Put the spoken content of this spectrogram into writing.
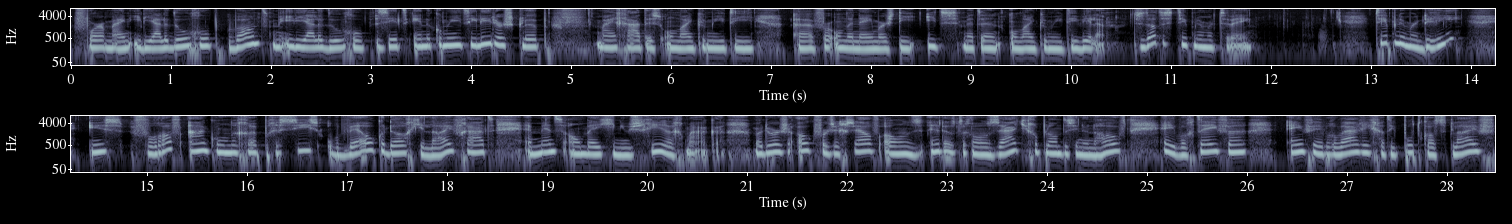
voor mijn ideale doelgroep. Want mijn ideale doelgroep zit in de Community Leaders Club, mijn gratis online community uh, voor ondernemers die iets met een online community willen. Dus dat is tip nummer twee. Tip nummer drie is vooraf aankondigen precies op welke dag je live gaat en mensen al een beetje nieuwsgierig maken. Waardoor ze ook voor zichzelf al een, dat er al een zaadje geplant is in hun hoofd. Hé, hey, wacht even, 1 februari gaat die podcast live.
